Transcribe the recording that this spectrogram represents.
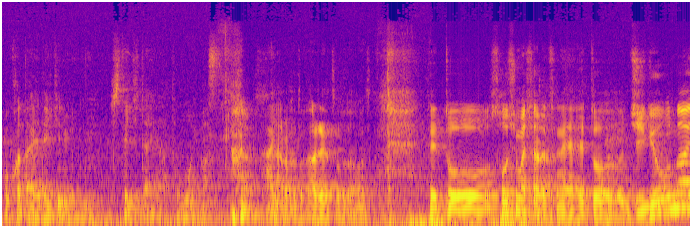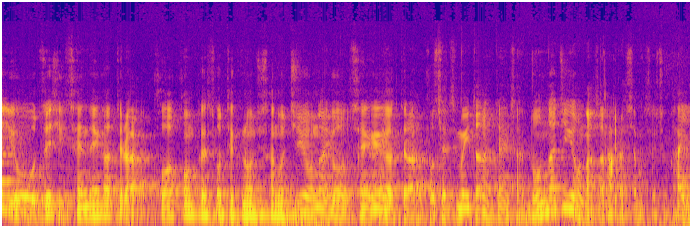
お答えできるようにしていきたいなと思います。はい、なるほど、ありがとうございます。えっと、そうしましたらですね、えっと、事業内容をぜひ宣伝がてら、コアコンテストテクノロジーさんの事業内容を宣伝がてらご説明いただきたいんですが、どんな事業をなさっていらっしゃいますでしょうか？はい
